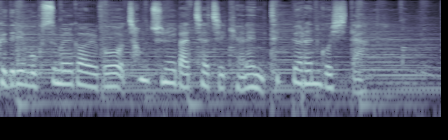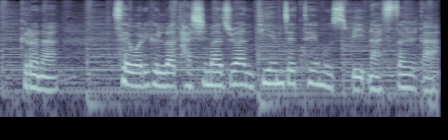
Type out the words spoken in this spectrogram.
그들이 목숨을 걸고 청춘을 바쳐 지켜낸 특별한 곳이다. 그러나 세월이 흘러 다시 마주한 DMZ의 모습이 낯설다.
